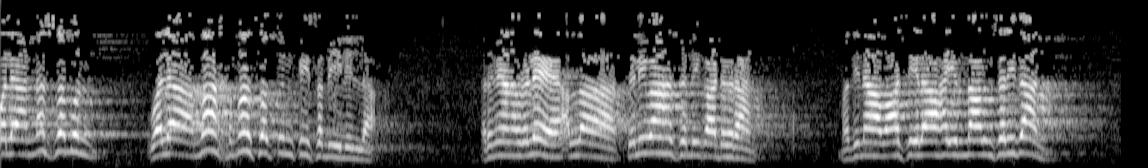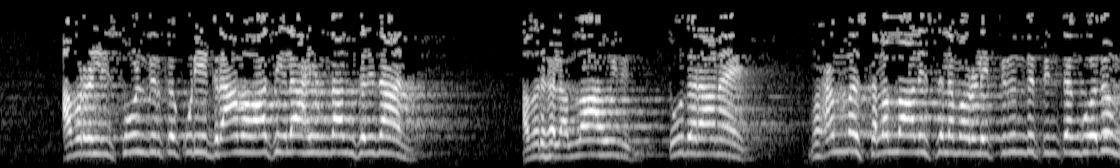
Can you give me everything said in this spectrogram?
ولا نصب ولا مخمصة في سبيل الله அருமையானவர்களே அல்லாஹ் தெளிவாக சொல்லி காட்டுகிறான். மதினா வாசிகளாக இருந்தாலும் சரிதான். அவர்களில் சூழ்ந்திருக்கக்கூடிய கிராமவாசிகளாக இருந்தாலும் சரிதான். அவர்கள் அல்லாஹுவின் தூதரான முகம்மது சல்லல்லா அலிஸ்லம் அவர்களை பிரிந்து பின்தங்குவதும்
